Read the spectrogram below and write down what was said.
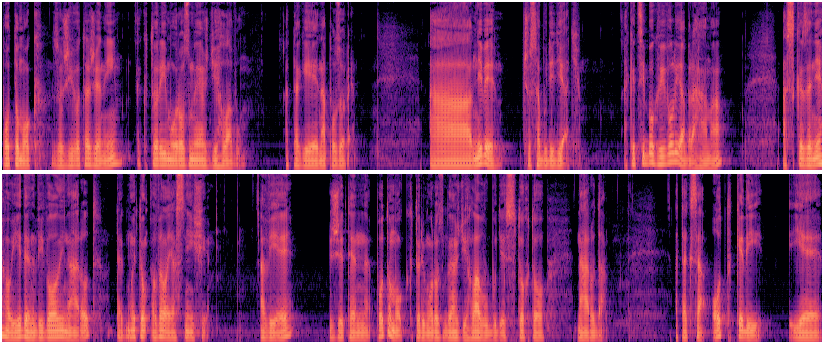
potomok zo života ženy, ktorý mu rozmliaždi hlavu. A tak je na pozore. A nevie, čo sa bude diať. A keď si Boh vyvolí Abrahama, a skrze neho jeden vyvolený národ, tak mu je to oveľa jasnejšie. A vie, že ten potomok, ktorý mu rozbráždi hlavu, bude z tohto národa. A tak sa odkedy je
